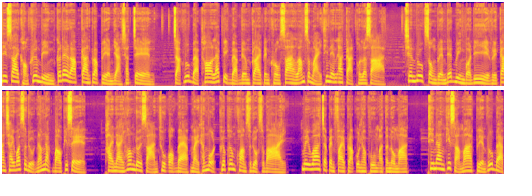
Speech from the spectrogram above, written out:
ดีไซน์ของเครื่องบินก็ได้รับการปรับเปลี่ยนอย่างชัดเจน จากรูปแบบท่อและปีกแบบเดิมกลายเป็นโครงสร้างล้ำสมัยที่เน้นอากาศพลศาสตร์ เช่นรูปทรง blended wing body หรือการใช้วัสดุน้ำหนักเบาพิเศษ ภายในห้องโดยสารถูกออกแบบใหม่ทั้งหมดเพื่อเพิ่มความสะดวกสบาย ไม่ว่าจะเป็นไฟปรับอุณหภูมิอัตโนมัติ ที่นั่งที่สามารถเปลี่ยนรูปแบบ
